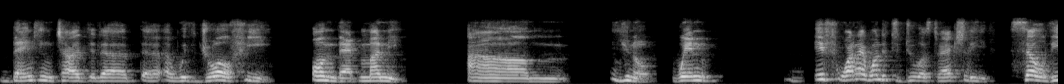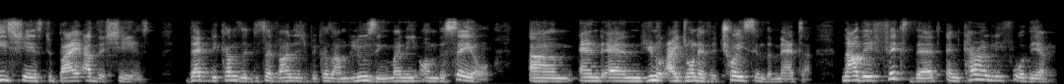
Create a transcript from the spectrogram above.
banking charge, the, the a withdrawal fee on that money um, you know, when if what I wanted to do was to actually sell these shares to buy other shares, that becomes a disadvantage because I'm losing money on the sale. Um, and and you know I don't have a choice in the matter. Now they fixed that, and currently for their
